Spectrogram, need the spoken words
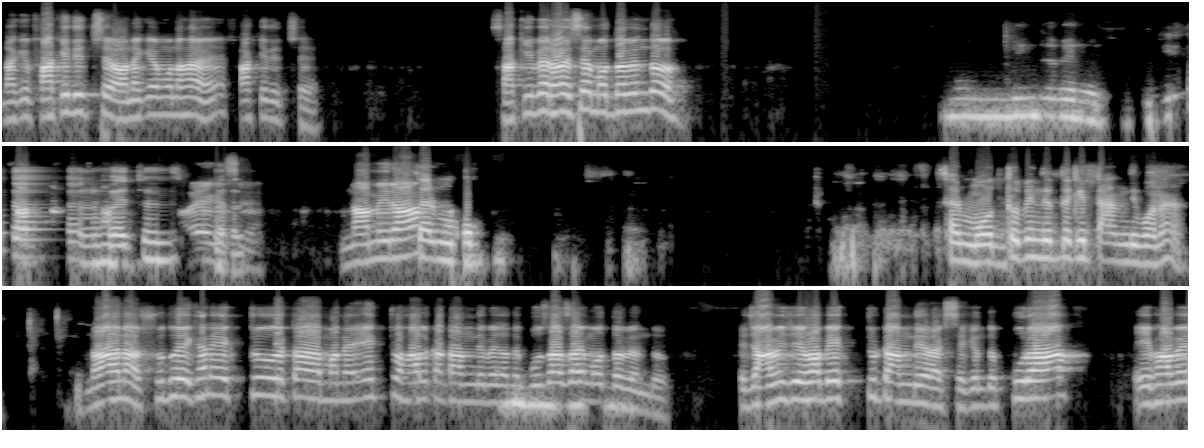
নাকি ফাঁকি দিচ্ছে? অনেকে মনে হয় ফাঁকি দিচ্ছে। সাকিবের হয়েছে মধ্যবিন্দু? হয়ে গেছে। নামিরা? স্যার মধ্যবিন্দুতে কি টান দিব না? না না শুধু এখানে একটু এটা মানে একটু হালকা টান দেবে যাতে বোঝা যায় মধ্যবিন্দু। এই যে আমি যেভাবে একটু টান দিয়ে রাখছি কিন্তু পুরা এইভাবে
